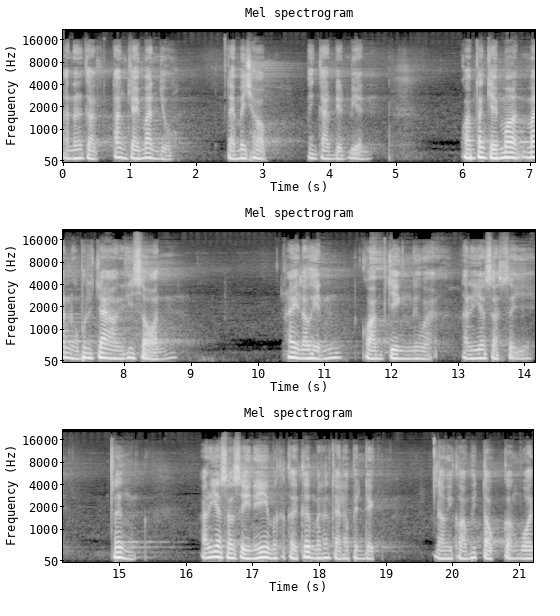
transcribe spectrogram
อันนั้นก็ตั้งใจมั่นอยู่ แต่ไม่ชอบเป็นการเบียดเบียน ความตั้งใจมั่นมั่นของพระเจ้าที่สอน ให้เราเห็นความจริงหรือว่าอริยสัจสี่ซึ่ง อริยสัจสี่นี้มันก็เกิดขึ้นมาตั้งแต่เราเป็นเด็ก เรามีความวิตกกังวล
